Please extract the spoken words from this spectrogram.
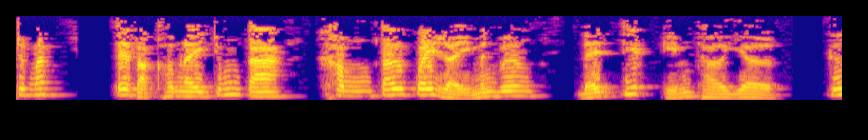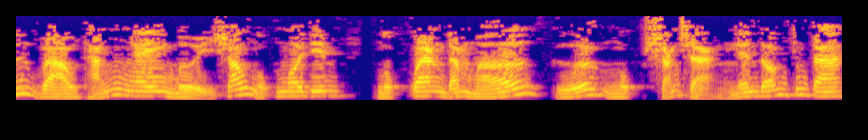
trước mắt. Tế Phật hôm nay chúng ta không tới quấy rầy Minh Vương để tiết kiệm thời giờ cứ vào thẳng ngay mười sáu ngục môi tim, ngục quan đã mở cửa ngục sẵn sàng nên đón chúng ta.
